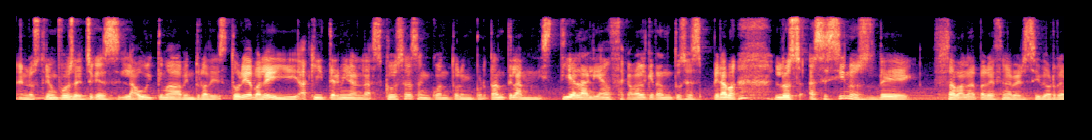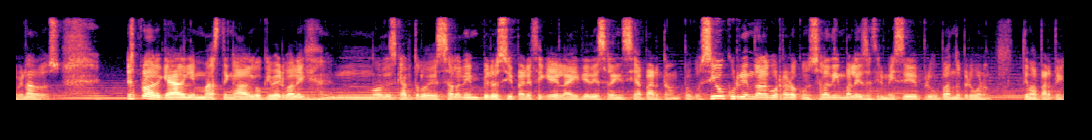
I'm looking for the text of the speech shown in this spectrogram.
en los triunfos, de hecho, que es la última aventura de historia, ¿vale? Y aquí terminan las cosas en cuanto a lo importante, la amnistía, la alianza cabal que tanto se esperaba. Los asesinos de Zabala parecen haber sido revelados. Es probable que alguien más tenga algo que ver, ¿vale? No descarto lo de Saladin, pero sí parece que la idea de Saladin se aparta un poco. Sigue ocurriendo algo raro con Saladin, ¿vale? Es decir, me sigue preocupando, pero bueno, tema aparte.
